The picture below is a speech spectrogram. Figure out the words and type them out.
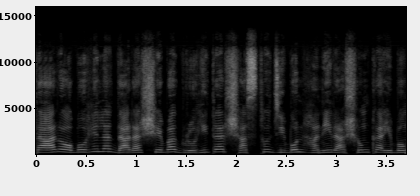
তার অবহেলা দ্বারা সেবা গ্রহীতার স্বাস্থ্য জীবন হানির আশঙ্কা এবং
